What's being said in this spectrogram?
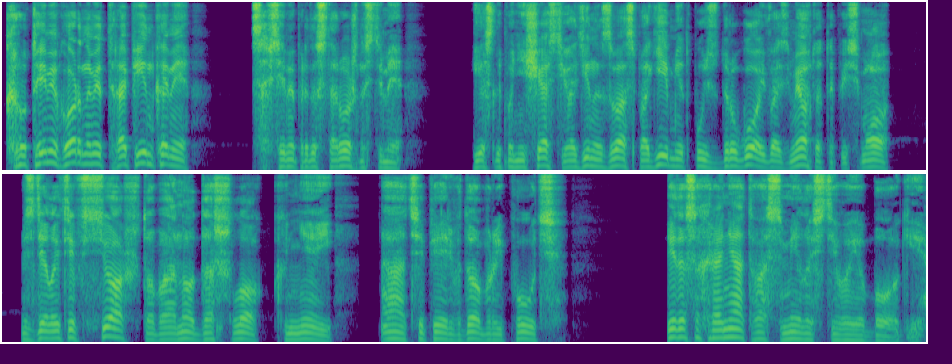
крутыми горными тропинками, со всеми предосторожностями. Если по несчастью один из вас погибнет, пусть другой возьмет это письмо. Сделайте все, чтобы оно дошло к ней, а теперь в добрый путь» и да сохранят вас милостивые боги.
